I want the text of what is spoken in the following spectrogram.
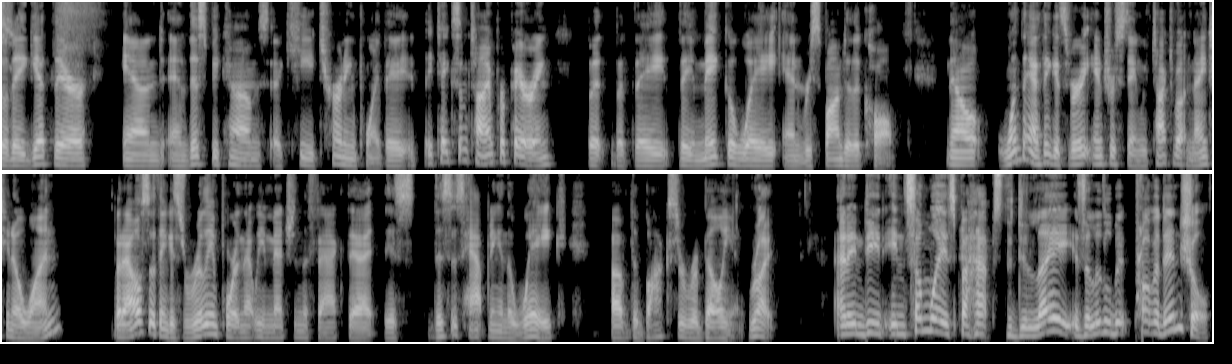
so they get there and and this becomes a key turning point. They they take some time preparing but but they they make a way and respond to the call now one thing i think it's very interesting we've talked about 1901 but i also think it's really important that we mention the fact that this this is happening in the wake of the boxer rebellion Right. And indeed, in some ways, perhaps the delay is a little bit providential.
